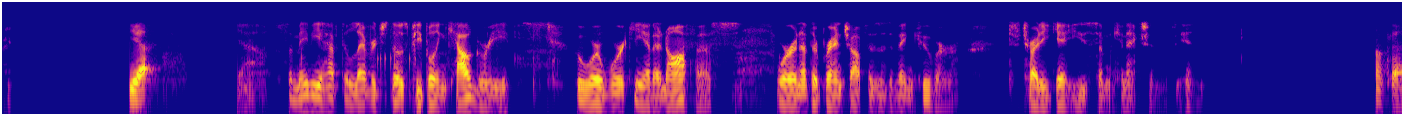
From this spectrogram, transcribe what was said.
right? Yeah. Yeah. So maybe you have to leverage those people in Calgary who were working at an office or another branch office in Vancouver to try to get you some connections in. Okay.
